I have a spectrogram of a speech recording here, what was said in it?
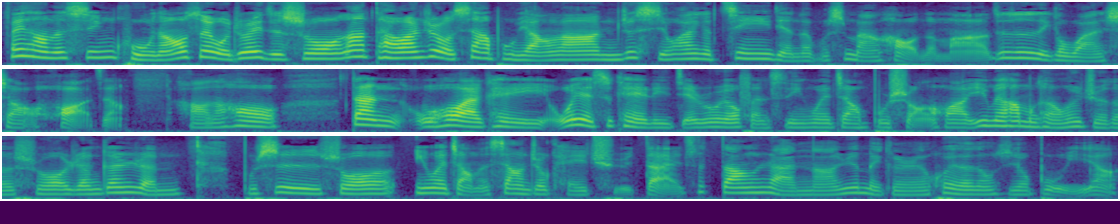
非常的辛苦，然后所以我就一直说，那台湾就有夏普阳啦，你就喜欢一个近一点的，不是蛮好的吗？就是一个玩笑话，这样好，然后。但我后来可以，我也是可以理解，如果有粉丝因为这样不爽的话，因为他们可能会觉得说，人跟人不是说因为长得像就可以取代，这当然呢，因为每个人会的东西又不一样。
